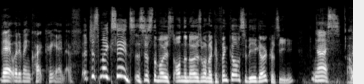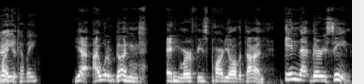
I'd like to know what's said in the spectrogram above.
That would have been quite creative. it just makes sense. It's just the most on the nose one I could think of. So there you go, Christine. Nice. I What about like you, it. Cubby? Yeah, I would have done Eddie Murphy's party all the time in that very scene.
